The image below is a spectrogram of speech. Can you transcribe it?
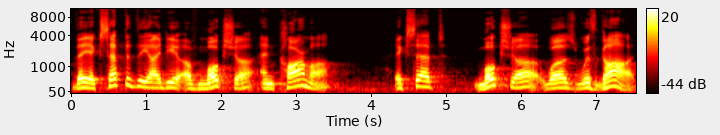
They accepted the idea of moksha and karma, except moksha was with God,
